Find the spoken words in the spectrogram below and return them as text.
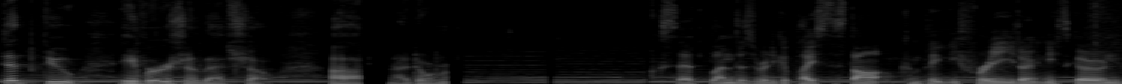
did do a version of that show. Uh, and I don't remember. like I said, Blender's a really good place to start, completely free. You don't need to go and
